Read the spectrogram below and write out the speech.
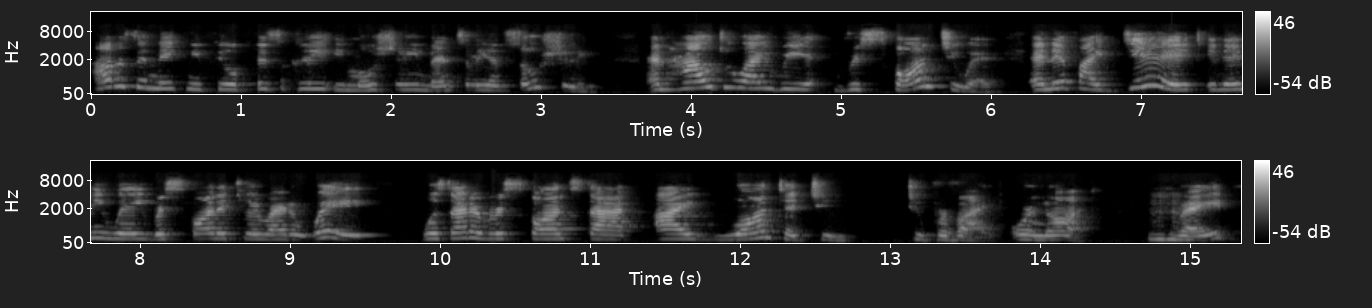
how does it make me feel physically, emotionally, mentally, and socially? And how do I re- respond to it? And if I did in any way responded to it right away, was that a response that I wanted to to provide or not? Mm-hmm. Right.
